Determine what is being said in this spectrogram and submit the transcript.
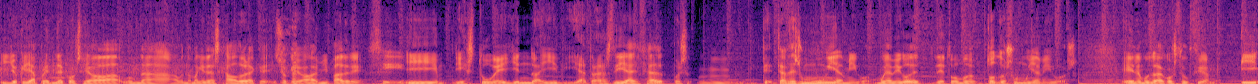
y yo quería aprender cómo se llevaba una, una máquina excavadora, que eso que llevaba mi padre, Sí. y, y estuve yendo allí día tras día, al final, pues mm, te, te haces muy amigo, muy amigo de, de todo, mundo. todos son muy amigos en el mundo de la construcción. Y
